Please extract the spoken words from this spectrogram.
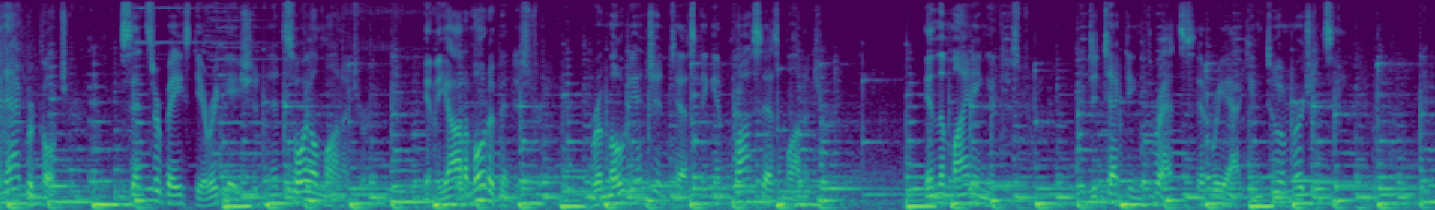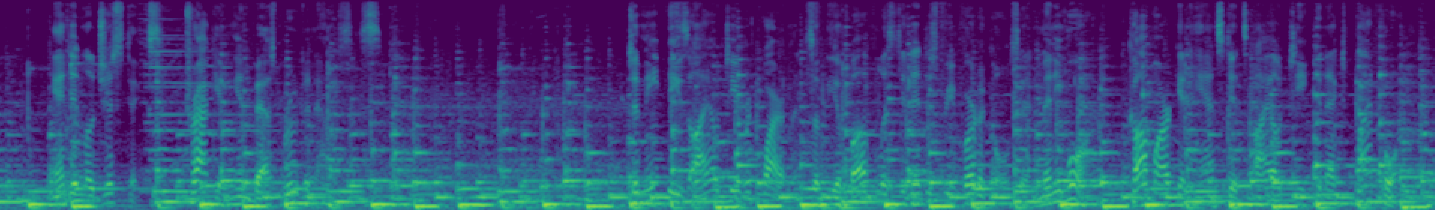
In agriculture, sensor-based irrigation and soil monitoring. In the automotive industry, remote engine testing and process monitoring. In the mining industry, detecting threats and reacting to emergency. And in logistics, tracking and best route analysis. To meet these IoT requirements of the above listed industry verticals and many more, Comarch enhanced its IoT Connect platform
